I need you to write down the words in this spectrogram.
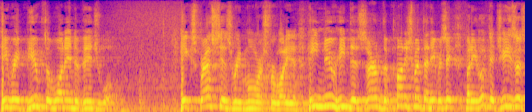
He rebuked the one individual. He expressed his remorse for what he did. He knew he deserved the punishment that he received, but he looked at Jesus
